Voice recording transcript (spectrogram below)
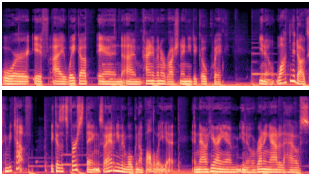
or if I wake up and I'm kind of in a rush and I need to go quick, you know, walking the dogs can be tough because it's first thing, so I haven't even woken up all the way yet. And now here I am, you know, running out of the house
